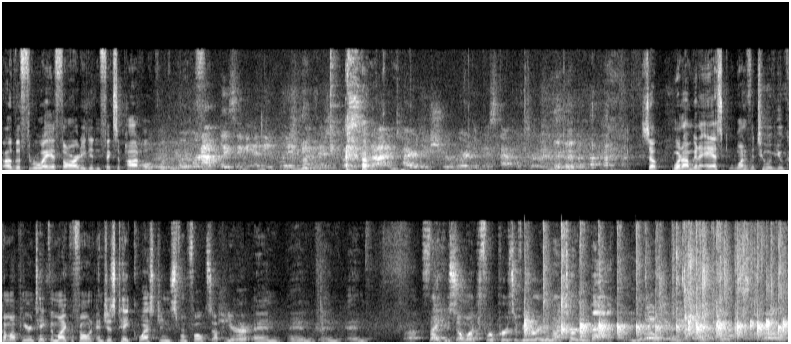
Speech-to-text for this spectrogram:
uh, the Thruway Authority didn't fix a pothole quickly enough? we're not placing any blame on anybody. We're not entirely sure where the mishap occurred. So what I'm going to ask, one of the two of you come up here and take the microphone and just take questions from folks up here. And and and and uh, thank you so much for persevering and not turning back. You know, and, and, and, uh,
